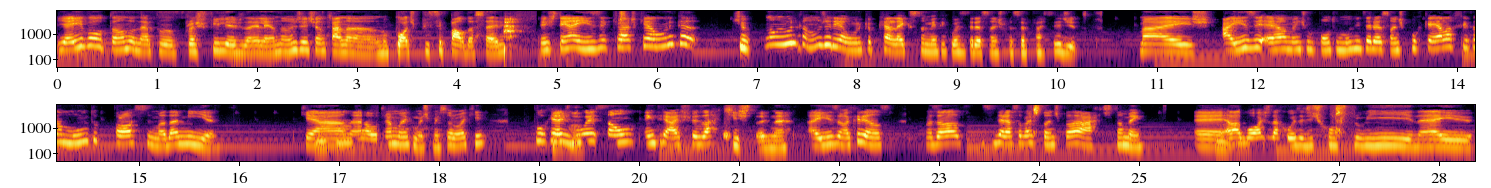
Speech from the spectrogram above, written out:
E aí, voltando, né, para as filhas da Helena, antes de a gente entrar na, no plot principal da série, a gente tem a Izzy, que eu acho que é a única que não é única, não diria única, porque a Alex também tem coisas interessantes para ser, pra ser dito. Mas a Izzy é realmente um ponto muito interessante porque ela fica muito próxima da Mia, que é a, uhum. né, a outra mãe, como a gente mencionou aqui. Porque uhum. as duas são, entre aspas, artistas, né? A Izzy é uma criança, mas ela se interessa bastante pela arte também. É, uhum. Ela gosta da coisa de desconstruir, né? E,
